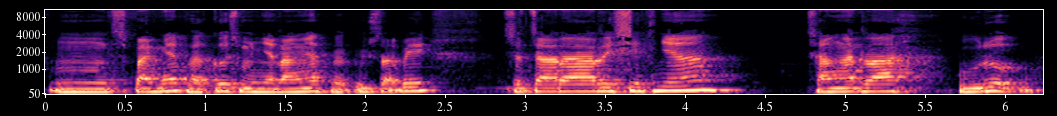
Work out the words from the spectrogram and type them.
hmm, speknya bagus, menyerangnya bagus, tapi secara receive-nya sangatlah buruk.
